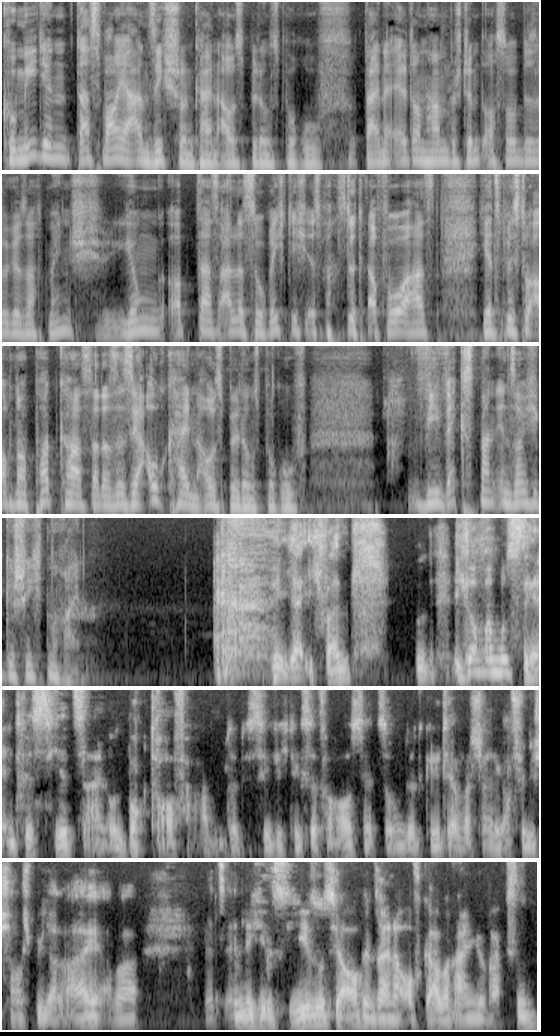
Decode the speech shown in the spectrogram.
Comedian, das war ja an sich schon kein Ausbildungsberuf. Deine Eltern haben bestimmt auch so ein bisschen gesagt, Mensch, Jung, ob das alles so richtig ist, was du davor hast. Jetzt bist du auch noch Podcaster, das ist ja auch kein Ausbildungsberuf. Wie wächst man in solche Geschichten rein? ja, ich weiß, ich glaube, man muss sehr interessiert sein und Bock drauf haben. Das ist die wichtigste Voraussetzung. Das gilt ja wahrscheinlich auch für die Schauspielerei, aber letztendlich ist Jesus ja auch in seine Aufgabe reingewachsen.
